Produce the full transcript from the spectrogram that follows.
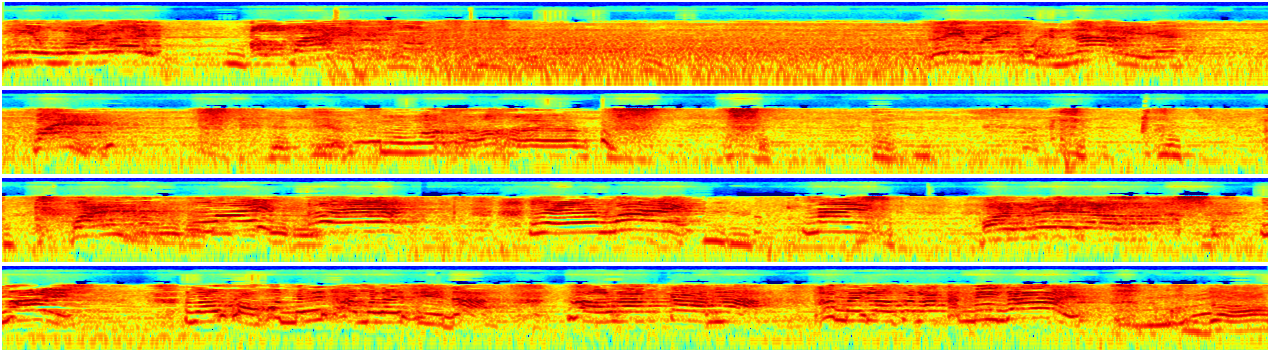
มึงอย่าหวังเลย ออกไปแล้วยังไม่ให้กูเห็นหน้ามึงอีกนะไปกูว่าขอครับ ไปไม่แลแลไม่ไม่ปล่อยมันได้ยังไม่ เราสองคนไม่ได้ทำอะไรผิดอะ เรารักกันอะทำไมเราจะรักกันไม่ได้คุณดาว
